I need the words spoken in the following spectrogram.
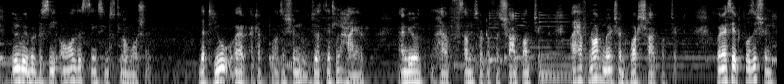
You will be able to see all these things in slow motion. That you were at a position which was little higher and you have some sort of a sharp object. I have not mentioned what sharp object. When I said position,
